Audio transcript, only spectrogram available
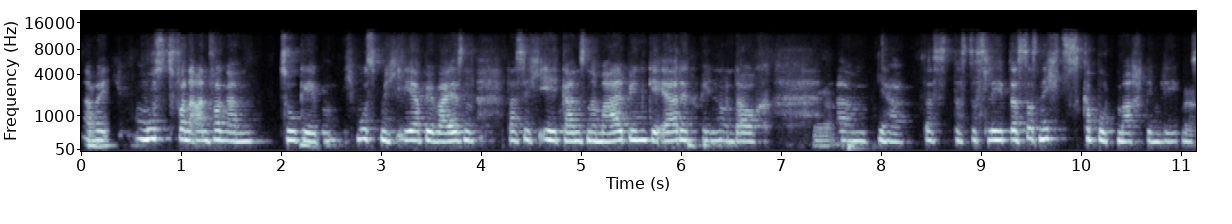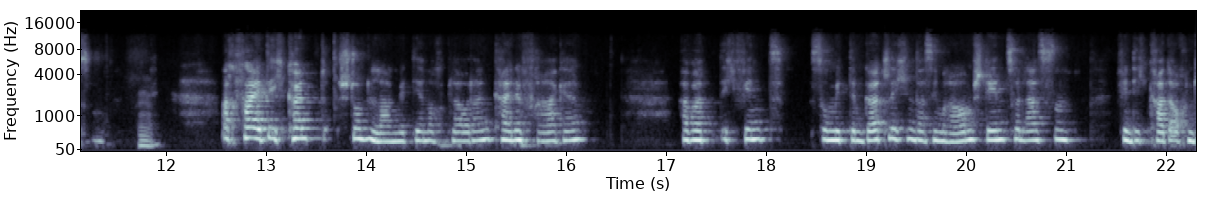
Aber mhm. ich musste von Anfang an zugeben. Ich musste mich eher beweisen, dass ich eh ganz normal bin, geerdet bin und auch ja, ähm, ja dass, dass, das Leben, dass das nichts kaputt macht im Leben. Ja. Ach, Veit, ich könnte stundenlang mit dir noch plaudern, keine Frage. Aber ich finde, so mit dem Göttlichen, das im Raum stehen zu lassen, finde ich gerade auch, ein,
